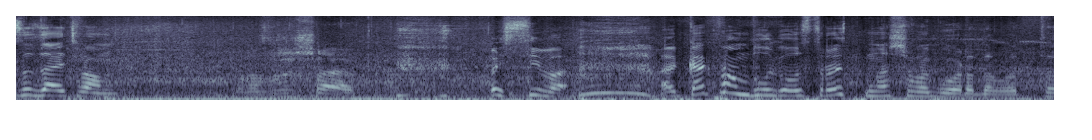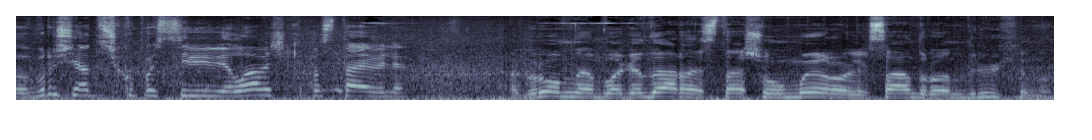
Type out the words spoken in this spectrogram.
Вопрос задать вам. Разрешают. Спасибо. А как вам благоустройство нашего города? Вот брусчаточку постелили, лавочки поставили. Огромная благодарность нашему мэру Александру Андрюхину.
